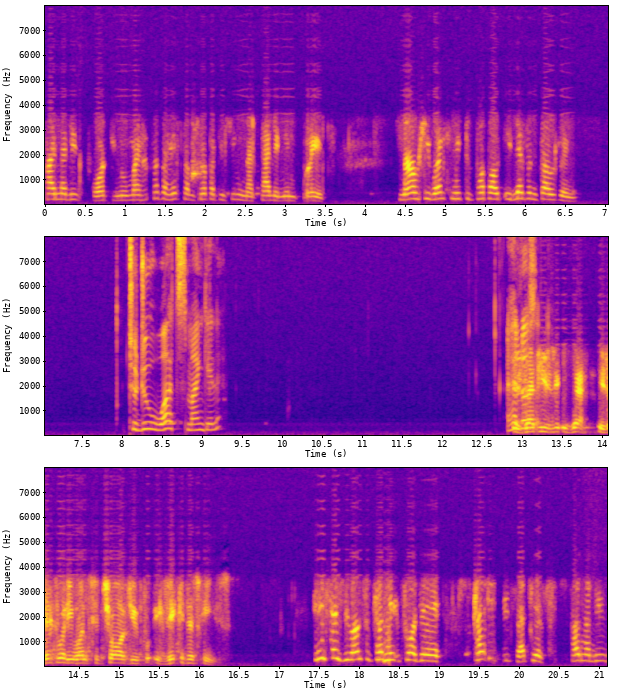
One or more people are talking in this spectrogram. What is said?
finally got. You know, my father had some properties in Natal and in Brits. Now he wants me to pop out 11,000. To do what, Smangele? Is that, his, is, that, is that what he wants to charge you for executor's fees? He says he wants to charge me for the title deeds that he has finally,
